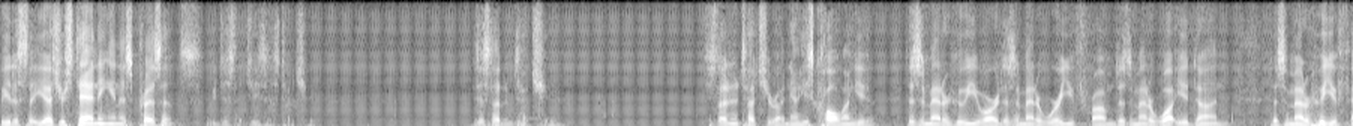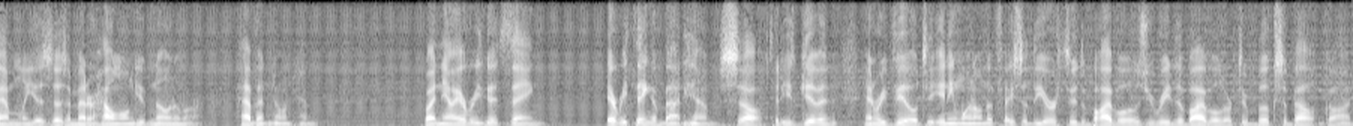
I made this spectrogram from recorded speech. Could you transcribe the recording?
You just let, as you're standing in his presence, we just let Jesus touch you? Just let him touch you. Just let him touch you right now. He's calling you. Doesn't matter who you are, doesn't matter where you're from, doesn't matter what you've done, doesn't matter who your family is, doesn't matter how long you've known him or haven't known him. Right now, every good thing, everything about himself that he's given and revealed to anyone on the face of the earth through the Bible, as you read the Bible, or through books about God,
